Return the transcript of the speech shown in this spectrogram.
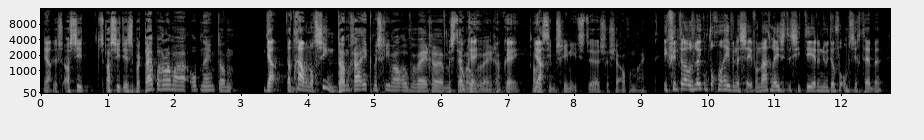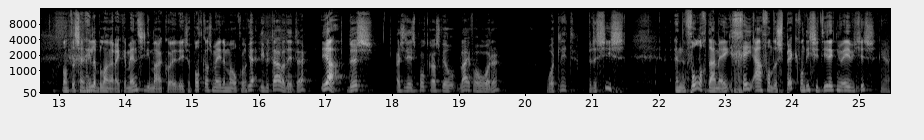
Ja. Dus als hij, als hij het in zijn partijprogramma opneemt, dan, Ja, dat gaan we nog zien. dan ga ik misschien wel overwegen, mijn stem overwegen. oké. Dan Ja. is hij misschien iets te sociaal voor mij. Ik vind het trouwens leuk om toch nog even een C vandaag lezen te citeren, nu we het over omzicht hebben. Want er zijn hele belangrijke mensen die maken deze podcast mede mogelijk. Ja, die betalen dit hè? ja Dus als je deze podcast wil blijven horen, word lid. Precies. En volg daarmee G.A. van de Spek, want die citeer ik nu eventjes. Ja.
